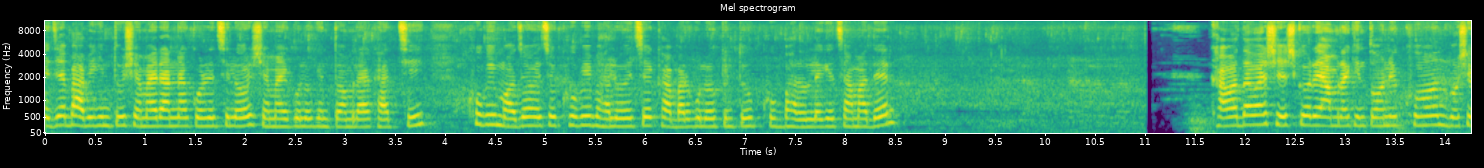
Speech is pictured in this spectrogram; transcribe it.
এই যে ভাবি কিন্তু সেমাই রান্না করেছিল, সেমাইগুলো কিন্তু আমরা খাচ্ছি। খুবই মজা হয়েছে, খুবই ভালো হয়েছে খাবারগুলো কিন্তু খুব ভালো লেগেছে আমাদের। খাওয়া দাওয়া শেষ করে আমরা কিন্তু অনেকক্ষণ বসে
